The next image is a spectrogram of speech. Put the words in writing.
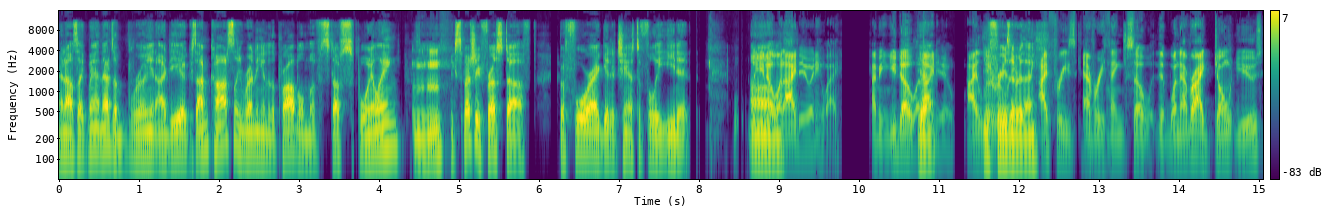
And I was like, man, that's a brilliant idea because I'm constantly running into the problem of stuff spoiling, Mm-hmm. especially fresh stuff, before I get a chance to fully eat it. Well, you know Um, what I do anyway. I mean, you know what Yeah. I do. I You freeze everything. I freeze everything. So whenever I don't use,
